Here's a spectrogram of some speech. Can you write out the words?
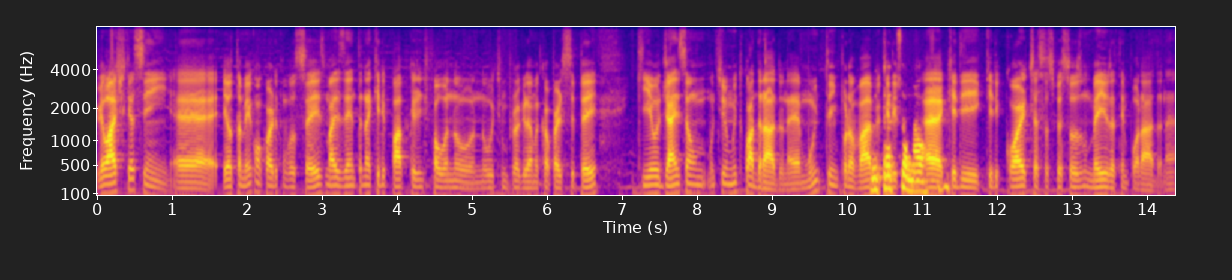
eu acho que assim, é, eu também concordo com vocês, mas entra naquele papo que a gente falou no, no último programa que eu participei, que o Giants é um, um time muito quadrado, né? É muito improvável Muito que ele, é, que, ele, que ele corte essas pessoas no meio da temporada, né?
